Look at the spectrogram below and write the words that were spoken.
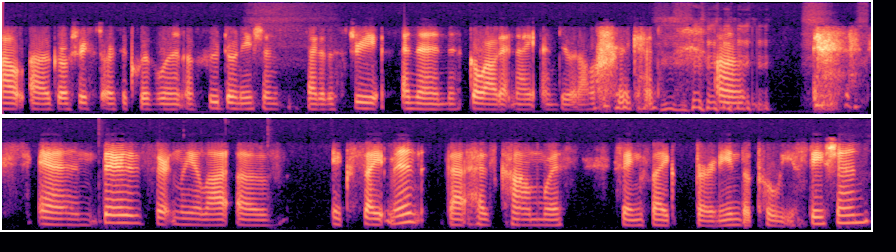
out a grocery store's equivalent of food donations side of the street and then go out at night and do it all over again. um, and there's certainly a lot of excitement that has come with things like burning the police station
